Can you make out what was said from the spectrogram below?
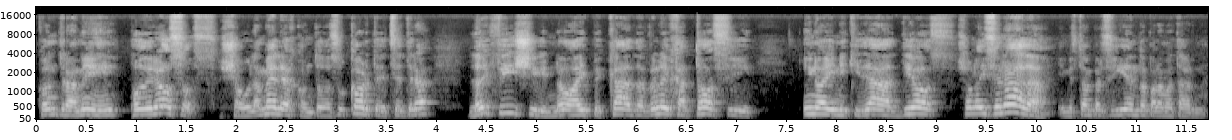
contra mí poderosos, Shaul Amelech con toda su corte, etc. no hay pecado, y no hay iniquidad, Dios, yo no hice nada y me están persiguiendo para matarme.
